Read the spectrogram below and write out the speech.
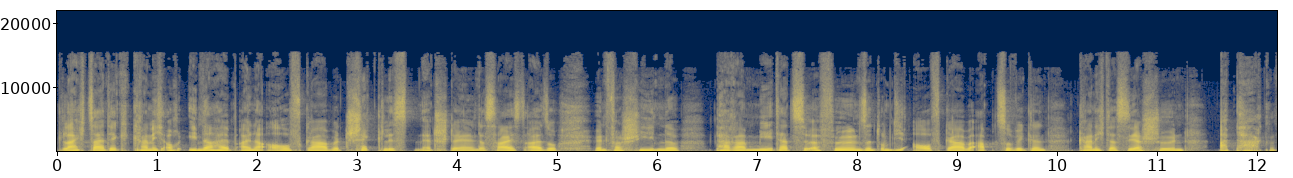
Gleich Gleichzeitig kann ich auch innerhalb einer Aufgabe Checklisten erstellen. Das heißt also, wenn verschiedene Parameter zu erfüllen sind, um die Aufgabe abzuwickeln, kann ich das sehr schön abhaken.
